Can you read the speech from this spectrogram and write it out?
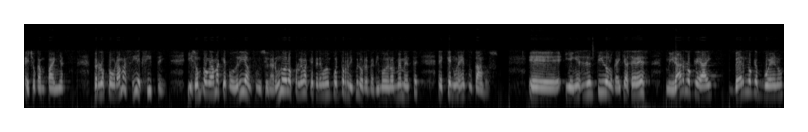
hecho campaña, pero los programas sí existen y son programas que podrían funcionar. Uno de los problemas que tenemos en Puerto Rico, y lo repetimos enormemente, es que no ejecutamos. Eh, y en ese sentido lo que hay que hacer es mirar lo que hay, ver lo que es bueno,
